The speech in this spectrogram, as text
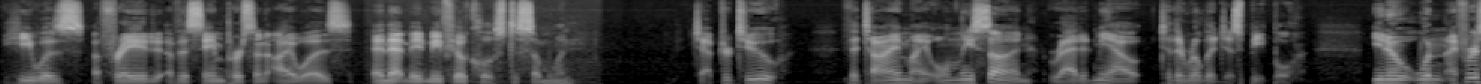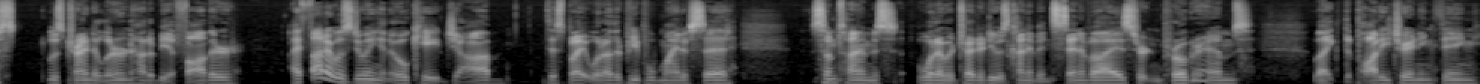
he was afraid of the same person I was, and that made me feel close to someone. Chapter 2 The Time My Only Son Ratted Me Out to the Religious People. You know, when I first was trying to learn how to be a father, I thought I was doing an okay job, despite what other people might have said. Sometimes what I would try to do is kind of incentivize certain programs, like the potty training thing.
